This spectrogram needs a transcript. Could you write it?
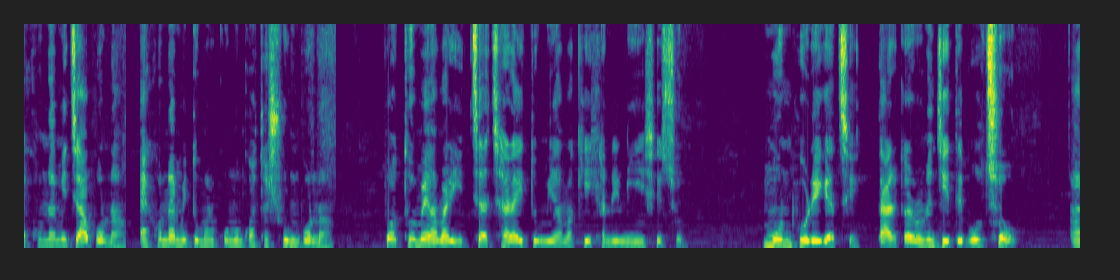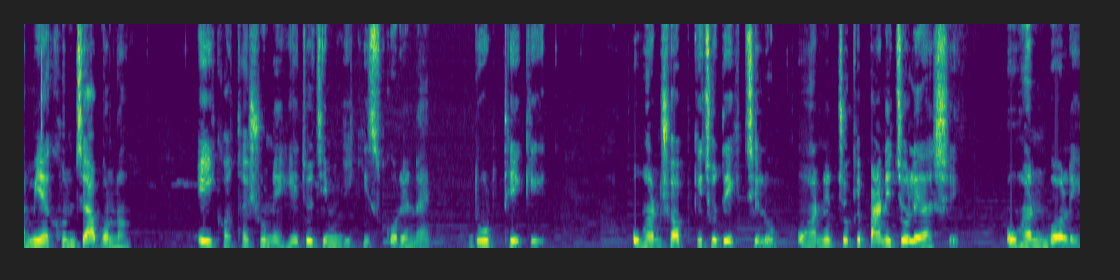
এখন আমি যাব না, এখন আমি তোমার কোনো কথা শুনব না। প্রথমে আমার ইচ্ছা ছাড়াই তুমি আমাকে এখানে নিয়ে এসেছ। মন ভরে গেছে। তার কারণে যেতে বলছো? আমি এখন যাব না। এই কথা শুনে হেজো জিমিকে কিস করে নেয়। দূর থেকে ওহান সব কিছু দেখছিল। ওহানের চোখে পানি চলে আসে। ওহান বলে,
